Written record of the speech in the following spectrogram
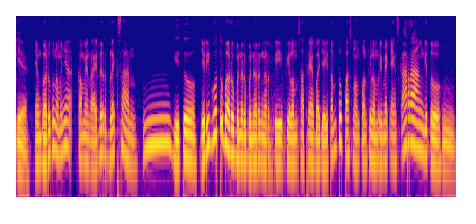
Iya. Yang baru tuh namanya Kamen Rider Black Sun. Hmm, gitu. Jadi gue tuh baru bener-bener ngerti film Satria Baja Hitam tuh pas nonton film remake yang sekarang gitu. Hmm.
